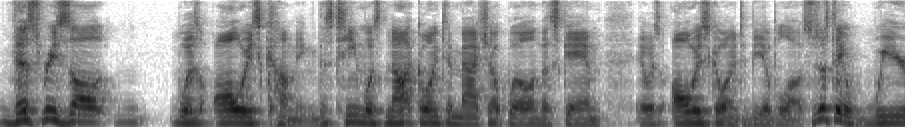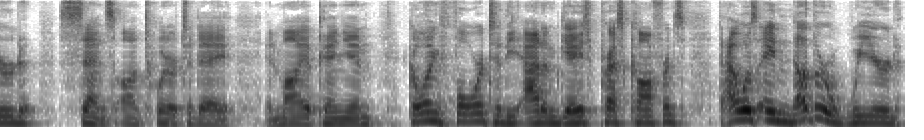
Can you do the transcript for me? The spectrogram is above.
this result was always coming. This team was not going to match up well in this game. It was always going to be a blow. So just a weird sense on Twitter today, in my opinion. Going forward to the Adam Gase press conference, that was another weird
